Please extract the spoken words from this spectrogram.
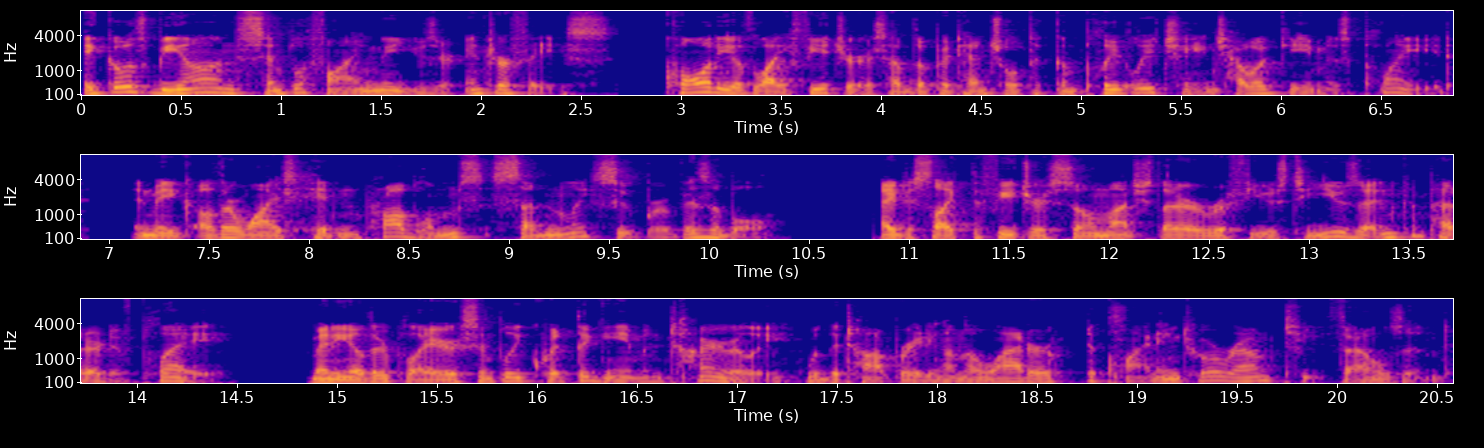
It goes beyond simplifying the user interface. Quality of life features have the potential to completely change how a game is played, and make otherwise hidden problems suddenly super visible. I dislike the feature so much that I refuse to use it in competitive play. Many other players simply quit the game entirely, with the top rating on the ladder declining to around 2000.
